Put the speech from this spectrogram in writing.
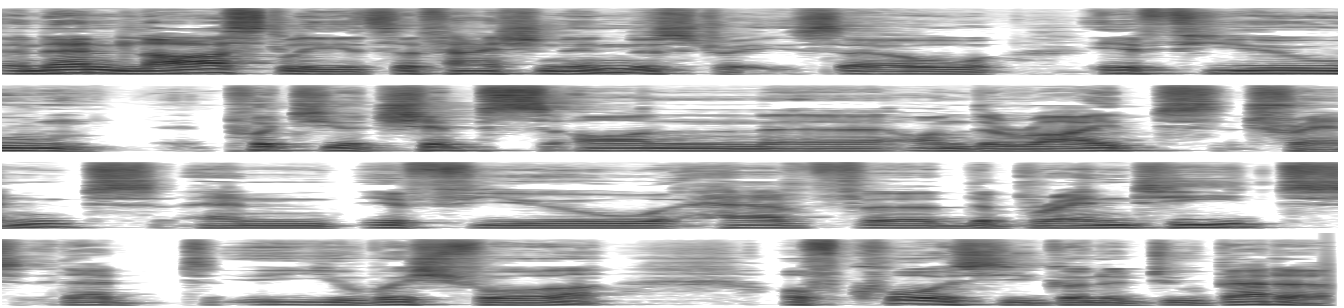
And then lastly, it's the fashion industry. So if you put your chips on uh, on the right trend and if you have uh, the brand heat that you wish for of course you're going to do better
